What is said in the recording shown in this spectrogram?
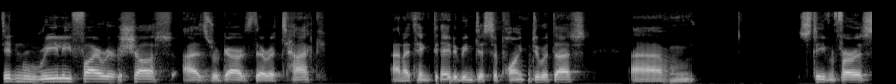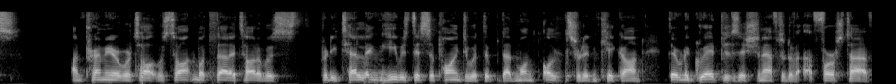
didn't really fire a shot as regards their attack. And I think they'd have been disappointed with that. Um, Stephen Ferris on Premier were taught, was talking about that. I thought it was pretty telling. He was disappointed with the, that month Ulster didn't kick on. They were in a great position after the first half.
